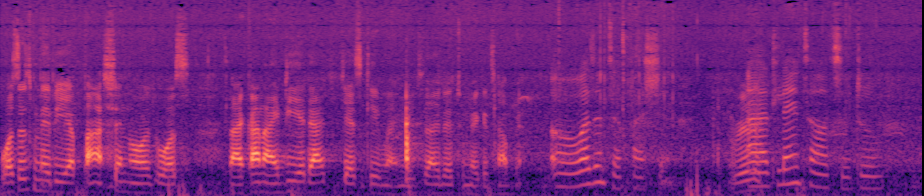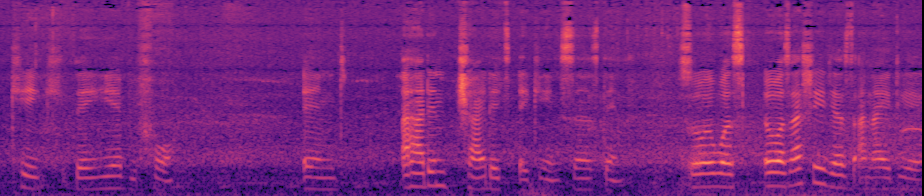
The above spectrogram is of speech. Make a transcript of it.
Was it maybe a passion or it was like an idea that just came and you decided to make it happen? Oh, it wasn't a passion. Really? I had learned how to do cake the year before, and I hadn't tried it again since then. So it was it was actually just an idea.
